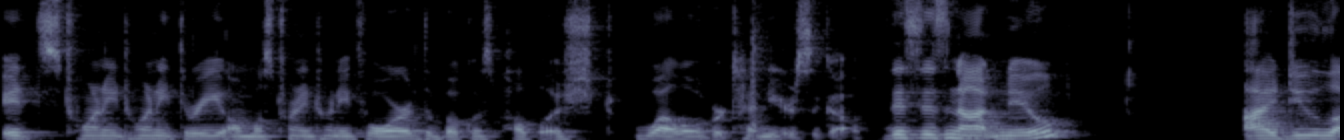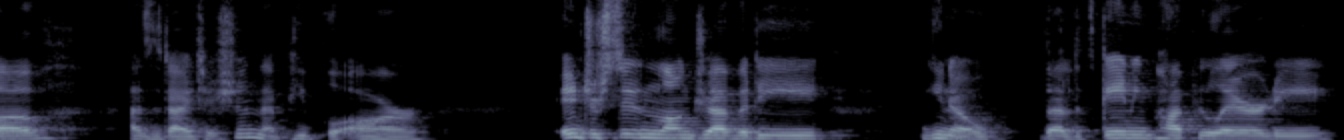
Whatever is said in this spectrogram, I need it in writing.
it's 2023, almost 2024. The book was published well over 10 years ago. This is not new. I do love, as a dietitian, that people are interested in longevity, you know, that it's gaining popularity,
